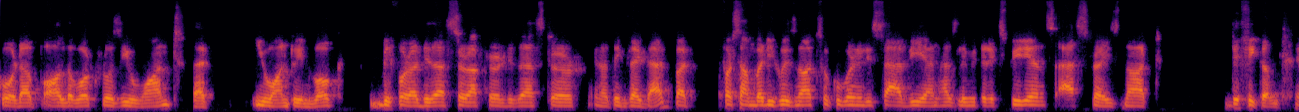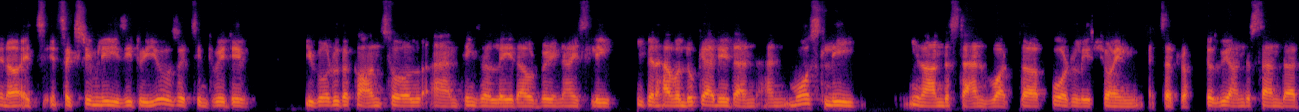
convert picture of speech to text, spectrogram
code up all the workflows you want that you want to invoke before a disaster after a disaster you know things like that. But for somebody who is not so kubernetes savvy and has limited experience astra is not difficult. You know it's it's extremely easy to use. It's intuitive. You go to the console and things are laid out very nicely. You can have a look at it and and mostly you know understand what the portal is showing etc because we understand that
